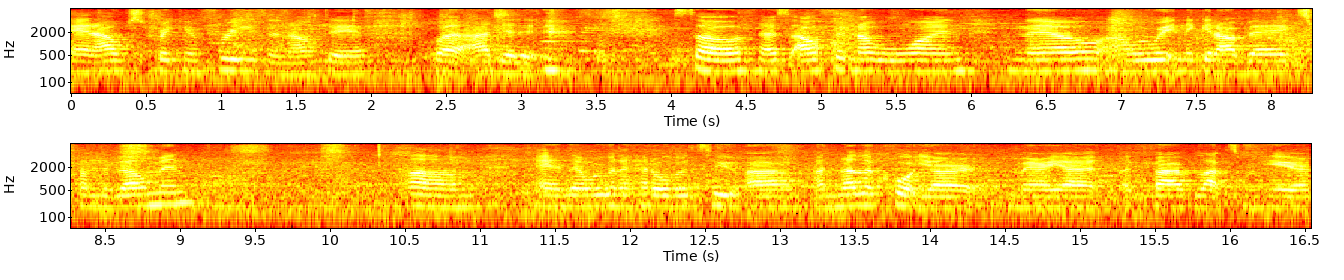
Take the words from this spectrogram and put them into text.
and I was freaking freezing out there, but I did it. so that's outfit number one. Now uh, we're waiting to get our bags from the Bellman. Um, and then we're gonna head over to uh, another courtyard Marriott, like five blocks from here,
